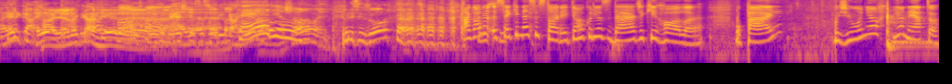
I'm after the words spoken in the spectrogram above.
Rayane Carreira. Rayane Abre Carreira, Minha esposa mexe com assessoria em carreira. Sério? Chama. Precisou? Agora, eu sei que nessa história aí tem uma curiosidade que rola o pai, o Júnior e o Neto.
